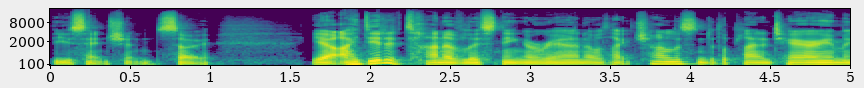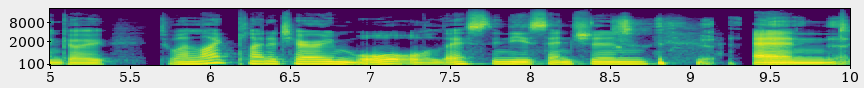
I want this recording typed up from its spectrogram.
The Ascension. So, yeah, I did a ton of listening around. I was like trying to listen to the Planetarium and go, do I like Planetarium more or less than The Ascension? and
